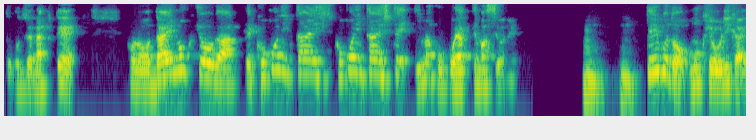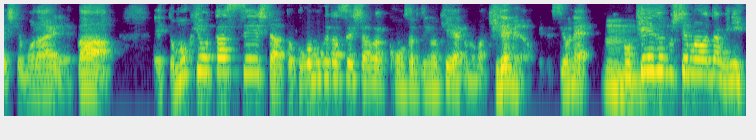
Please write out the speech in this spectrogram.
てことじゃなくて、この大目標があって、ここに対しここに対して今ここやってますよねうんうん。っていうことを目標を理解してもらえれば、えっと、目標達成した後、ここ目標達成したのがコンサルティング契約のまあ切れ目なわけですよね。うん。もう継続してもらうために、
